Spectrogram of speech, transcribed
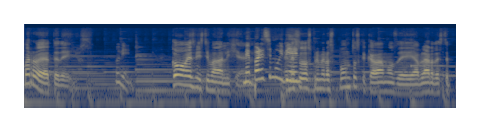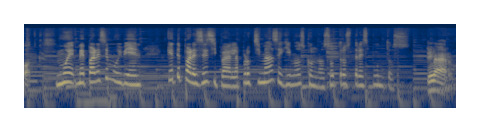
pues rodéate de ellos. Muy bien. ¿Cómo ves, mi estimada Ligia? Me parece muy en bien. esos dos primeros puntos que acabamos de hablar de este podcast. Muy- me parece muy bien. ¿Qué te parece si para la próxima seguimos con los otros tres puntos? Claro.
